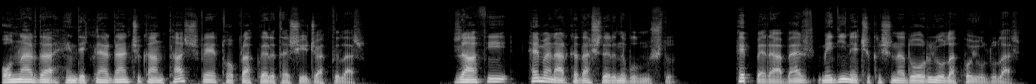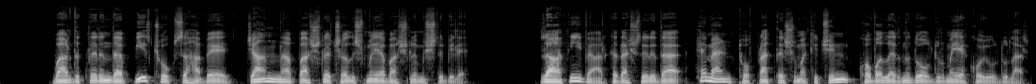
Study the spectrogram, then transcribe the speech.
Onlar da hendeklerden çıkan taş ve toprakları taşıyacaktılar. Rafi hemen arkadaşlarını bulmuştu. Hep beraber Medine çıkışına doğru yola koyuldular. Vardıklarında birçok sahabe canla başla çalışmaya başlamıştı bile. Rafi ve arkadaşları da hemen toprak taşımak için kovalarını doldurmaya koyuldular.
